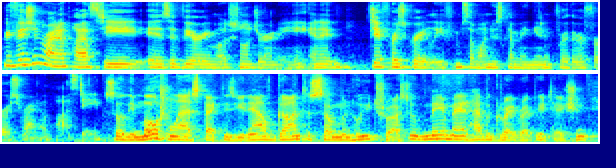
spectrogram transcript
Revision rhinoplasty is a very emotional journey and it differs greatly from someone who's coming in for their first rhinoplasty. So the emotional aspect is you now have gone to someone who you trust who may or may not have a great reputation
